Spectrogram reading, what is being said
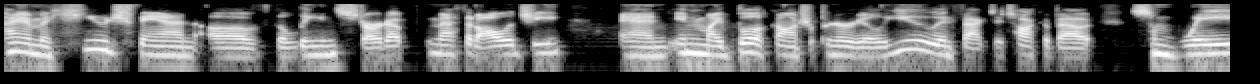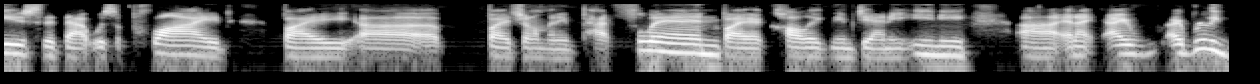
I am a huge fan of the lean startup methodology. And in my book, Entrepreneurial You, in fact, I talk about some ways that that was applied by uh, by a gentleman named Pat Flynn, by a colleague named Danny Iny, uh, and I, I, I really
